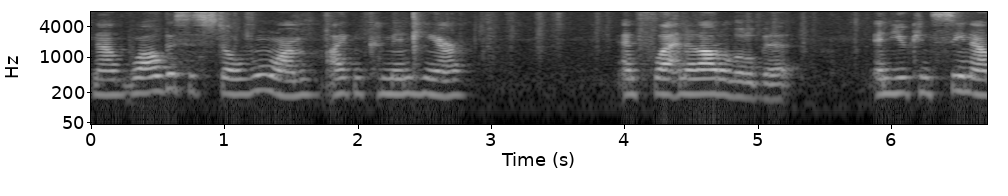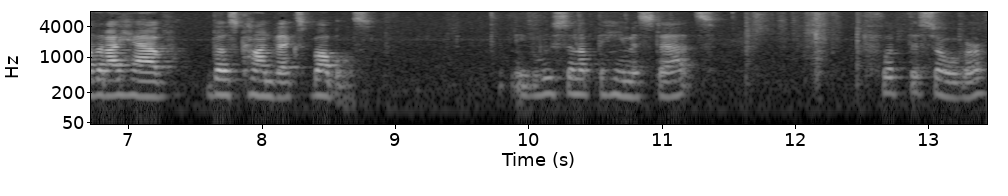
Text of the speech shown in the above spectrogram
Now while this is still warm I can come in here and flatten it out a little bit. And you can see now that I have those convex bubbles. Let me loosen up the hemostats, flip this over.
